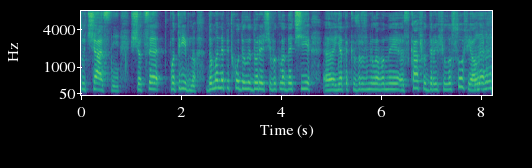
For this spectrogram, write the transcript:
сучасні, що це потрібно. До мене підходили, до речі, викладачі. е, Я так зрозуміла, вони з кафедри філософії, але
